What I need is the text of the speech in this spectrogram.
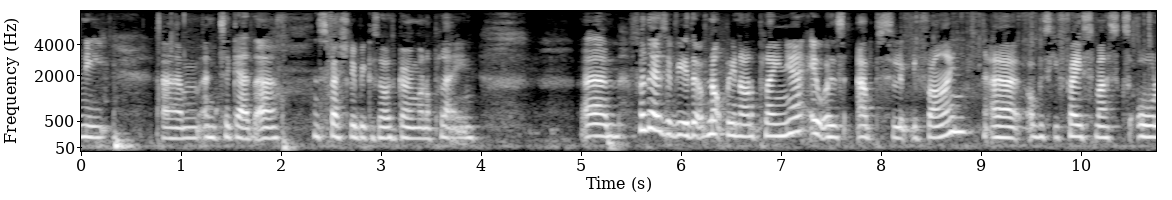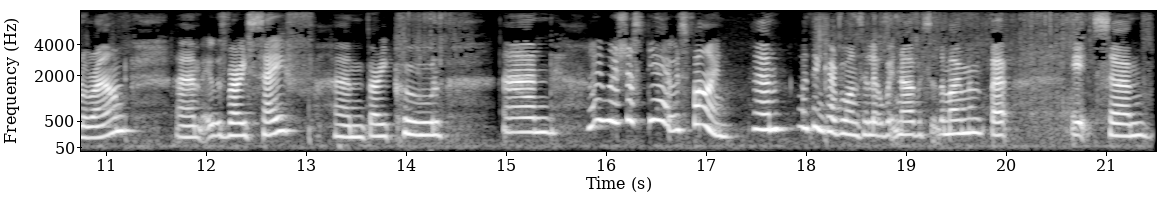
neat um, and together, especially because I was going on a plane. Um, for those of you that have not been on a plane yet, it was absolutely fine. Uh, obviously face masks all around. Um, it was very safe, um, very cool, and it was just, yeah, it was fine. Um, I think everyone's a little bit nervous at the moment, but it's um,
